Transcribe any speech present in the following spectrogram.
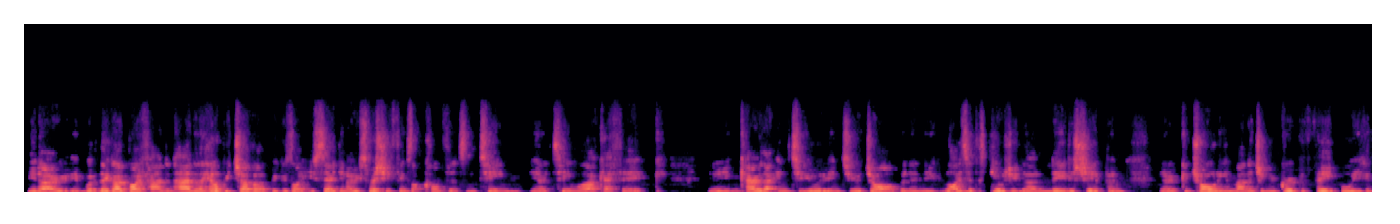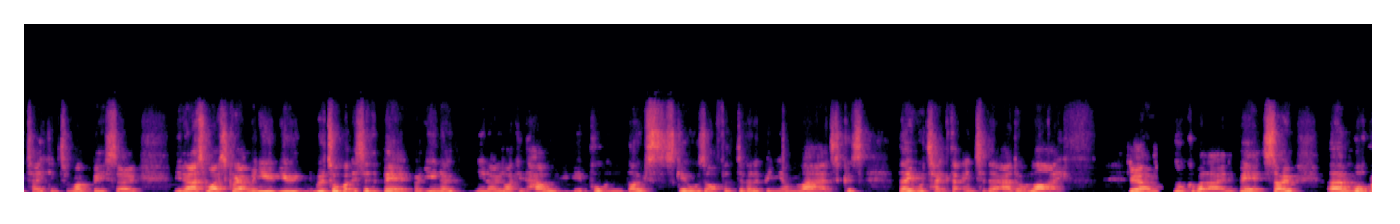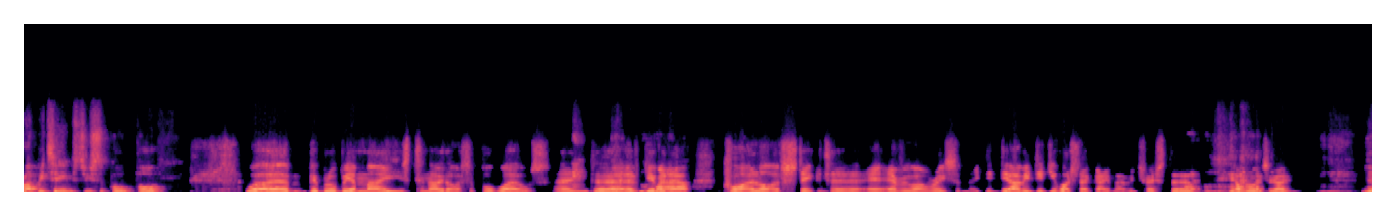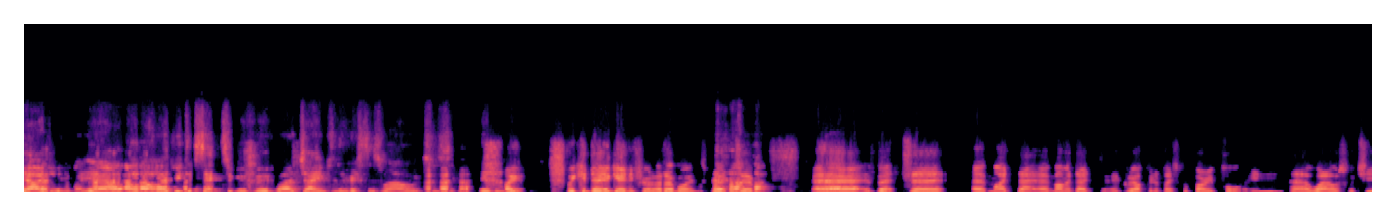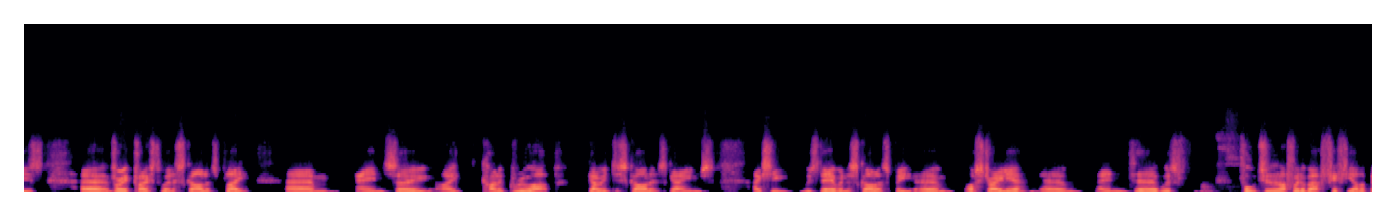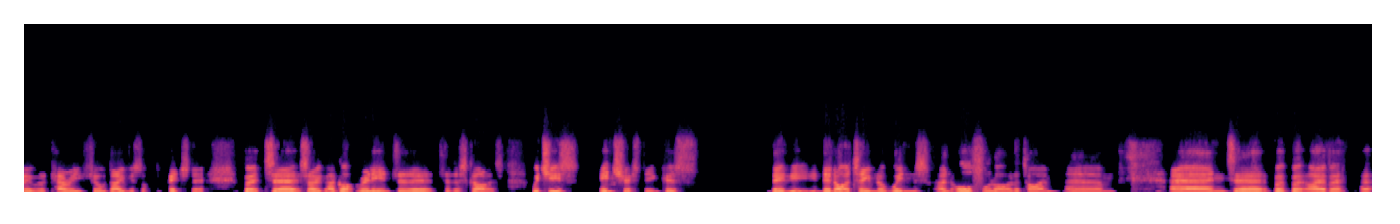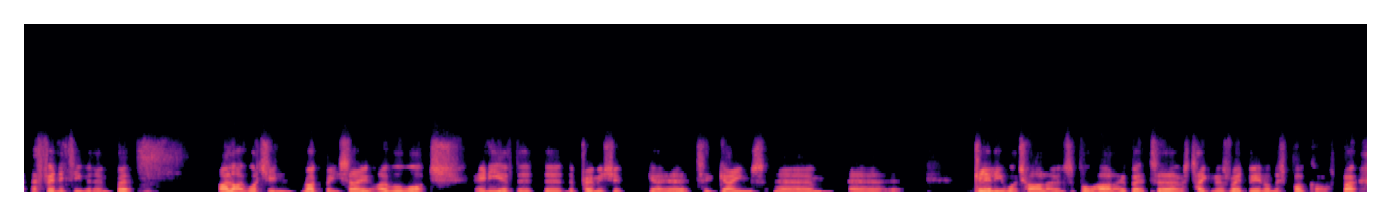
you know it, they go both hand in hand and they help each other because, like you said, you know, especially things like confidence and team, you know, teamwork ethic. You know, you can carry that into your into your job, and then you, like mm-hmm. I said, the skills you learn, leadership, and you know, controlling and managing a group of people, you can take into rugby. So, you know, that's why it's great. I mean, you you we'll talk about this in a bit, but you know, you know, like how important those skills are for developing young lads because they will take that into their adult life. Yeah, um, we'll talk about that in a bit. So, um, what rugby teams do you support, Paul? Well, um, people will be amazed to know that I support Wales and uh, have given out quite a lot of stick to everyone recently. Did, I mean, did you watch that game out of interest uh, a couple of weeks ago? yeah, I did. Yeah, I, I, heard you dissect it with, with uh, James Lewis as well, which is. Uh, I, we could do it again if you want. I don't mind. But um, yeah. Uh, but uh, uh, my uh, mum and dad uh, grew up in a place called Burry Port in uh, Wales, which is uh, very close to where the Scarlets play. Um, and so I kind of grew up going to Scarlets games. Actually, was there when the Scarlets beat um, Australia, um, and uh, was fortunate enough with about fifty other people to carry Phil Davies off the pitch there. But so I got really into the, to the Scarlets, which is interesting because they, they're not a team that wins an awful lot of the time. Um, and uh, but but I have a, a, affinity with them. But I like watching rugby, so I will watch any of the the, the Premiership uh, games. Um, uh, clearly watch Harlow and support Harlow, but uh, I was taken as red being on this podcast. But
